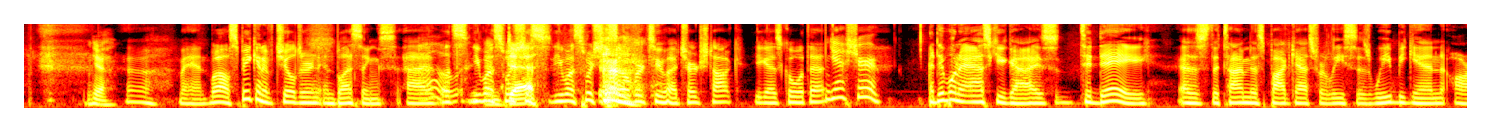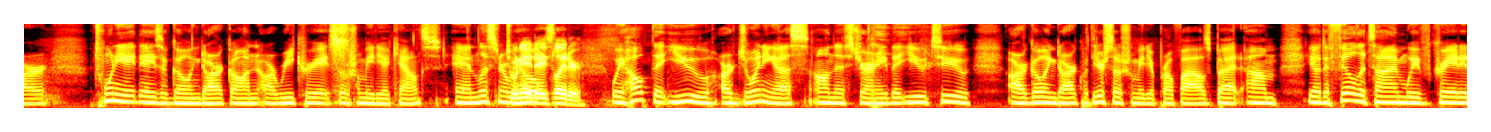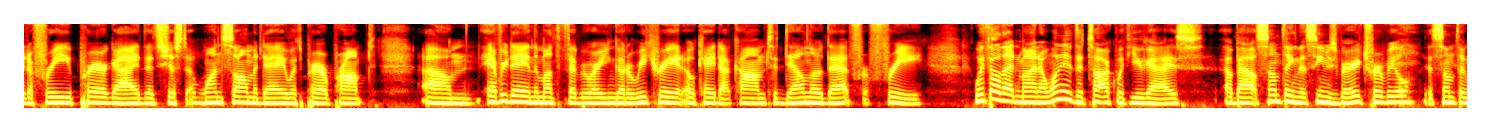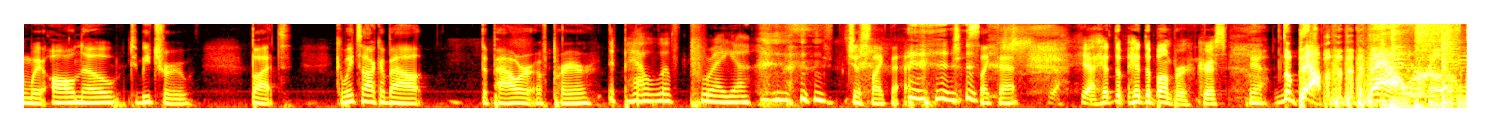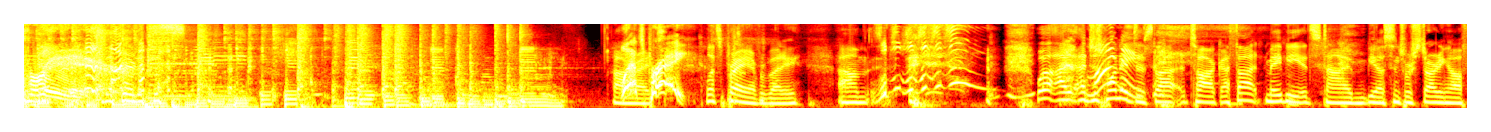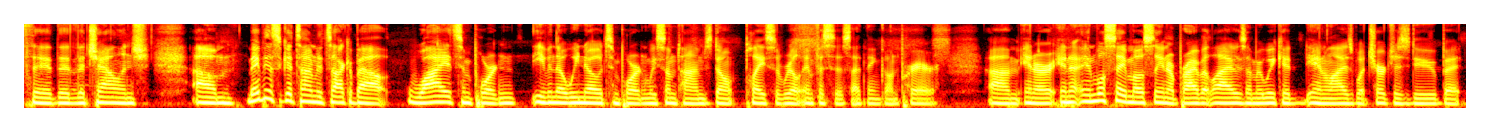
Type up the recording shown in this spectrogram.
Yeah. Oh man. Well, speaking of children and blessings, uh, Oh. let's. You want to switch death. this? You want to switch this over to uh, church talk? You guys cool with that? Yeah, sure. I did want to ask you guys today, as the time this podcast releases, we begin our 28 days of going dark on our recreate social media accounts. And listener, we Twenty-eight hope- days later. we hope that you are joining us on this journey, that you too are going dark with your social media profiles. But, um, you know, to fill the time, we've created a free prayer guide that's just one psalm a day with prayer prompt. Um, every day in the month of February, you can go to recreateok.com to download that for free. With all that in mind, I wanted to talk with you guys about something that seems very trivial. It's something we all know to be true. But can we talk about the power of prayer? The power of prayer. just like that just like that Yeah. Hit the hit the bumper, Chris. yeah The pow- pow- pow- power of prayer. there it is All Let's right. pray. let's pray everybody um, well I, I just wanted to th- talk i thought maybe it's time you know since we're starting off the the, the challenge um, maybe it's a good time to talk about why it's important even though we know it's important we sometimes don't place a real emphasis i think on prayer um, in our in, and we'll say mostly in our private lives. I mean, we could analyze what churches do, but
